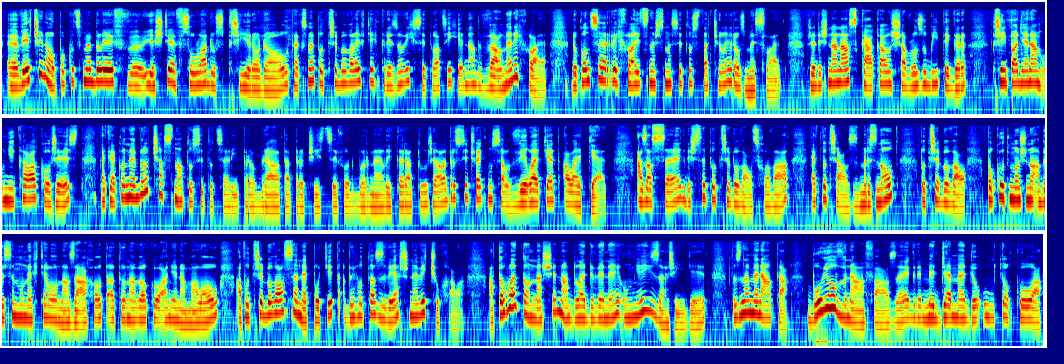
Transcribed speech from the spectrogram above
Eh, většinou, pokud jsme byli v, ještě v souladu s přírodou, tak jsme potřebovali v těch krizových situacích jednat velmi rychle. Dokonce rychleji, než jsme si to stačili rozmyslet. Protože když na nás skákal šavlozubý tygr, případně nám unikala kořist, tak jako nebyl čas na to si to celý probrat a pročíst si v odborné literatuře, ale prostě člověk musel vyletět a letět. A zase, když se potřeboval schovat, tak potřeboval zmrznout, potřeboval pokud možno, aby se mu nechtělo na záchod, a to na velkou ani na malou, a potřeboval se nepotit, aby ho ta zvěř nevyčuchala. A tohle to naše nadledviny umějí zařídit, to znamená ta bojovná fáze, kdy my jdeme do útoku a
